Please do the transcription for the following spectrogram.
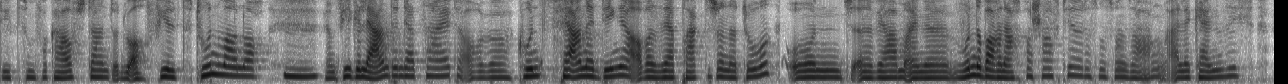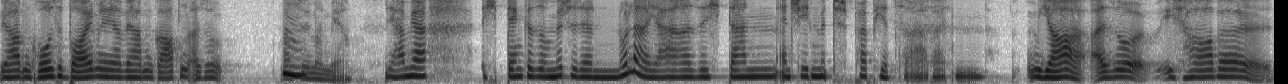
Die zum Verkauf stand und wo auch viel zu tun war noch. Mhm. Wir haben viel gelernt in der Zeit, auch über kunstferne Dinge, aber sehr praktischer Natur. Und äh, wir haben eine wunderbare Nachbarschaft hier, das muss man sagen. Alle kennen sich. Wir haben große Bäume hier, wir haben einen Garten, also was Mhm. will man mehr? Sie haben ja, ich denke, so Mitte der Nullerjahre sich dann entschieden, mit Papier zu arbeiten. Ja, also ich habe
